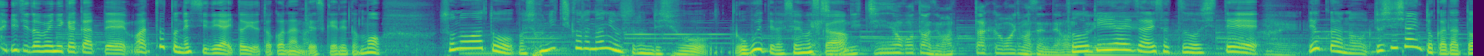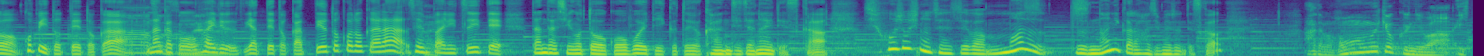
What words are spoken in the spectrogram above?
一度目にかかって、まあ、ちょっとね知り合いというところなんですけれども。その後、まあ、初日から何をするんでしょう？覚えていらっしゃいますか？初日のことは、全く覚えてませんねとりあえず挨拶をして、はい、よくあの女子社員とかだとコピー取ってとかなんかこう、ね、ファイルやってとかっていうところから先輩についてだんだん仕事をこう覚えていくという感じじゃないですか？司法書士の先生はまず何から始めるんですか？あでも法務局には行っ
